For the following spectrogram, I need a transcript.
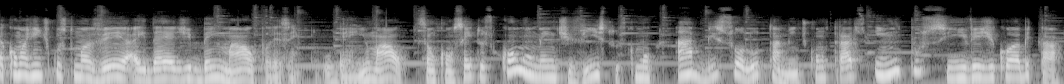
É como a gente costuma ver a ideia de bem e mal, por exemplo. O bem e o mal são conceitos comumente vistos como absolutamente contrários e impossíveis de coabitar.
